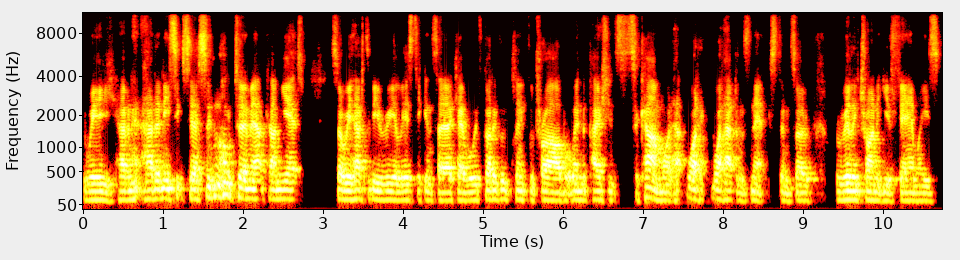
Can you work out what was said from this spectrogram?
we haven't had any success in long-term outcome yet. So we have to be realistic and say, okay, well, we've got a good clinical trial, but when the patients succumb, what ha what what happens next? And so we're really trying to give families,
